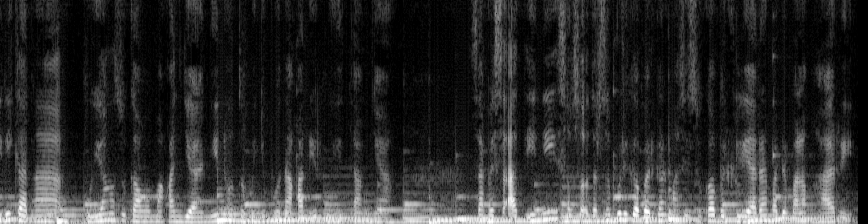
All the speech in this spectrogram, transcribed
Ini karena kuyang suka memakan janin untuk menyempurnakan ilmu hitamnya. Sampai saat ini, sosok tersebut dikabarkan masih suka berkeliaran pada malam hari.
